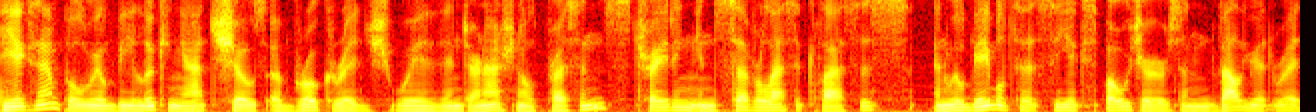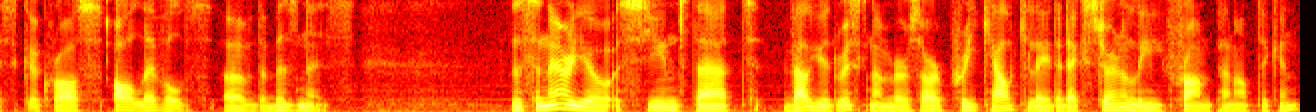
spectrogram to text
The example we'll be looking at shows a brokerage with international presence trading in several asset classes and we'll be able to see exposures and value at risk across all levels of the business. The scenario assumes that value at risk numbers are pre-calculated externally from Panopticon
